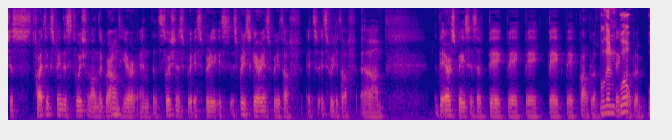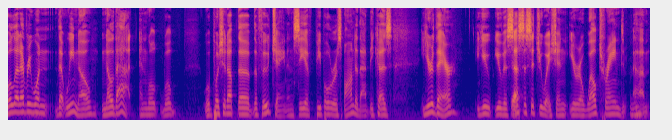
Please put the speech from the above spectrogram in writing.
just try to explain the situation on the ground here, and the situation is pretty is pretty is, is pretty scary and it's pretty tough. It's it's really tough. Um, the airspace is a big, big, big, big, big problem. Well, then big we'll problem. we'll let everyone that we know know that, and we'll we'll we'll push it up the the food chain and see if people respond to that because you're there. You you've assessed the situation. You're a well trained um,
